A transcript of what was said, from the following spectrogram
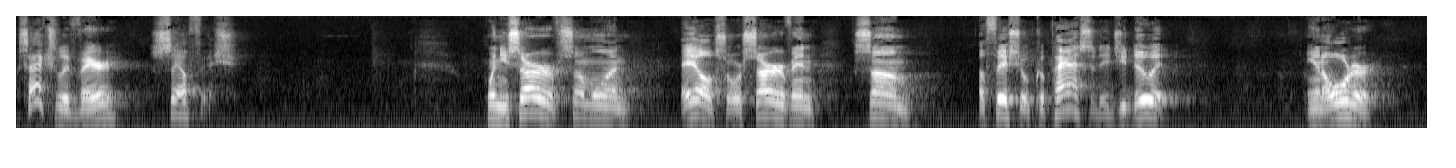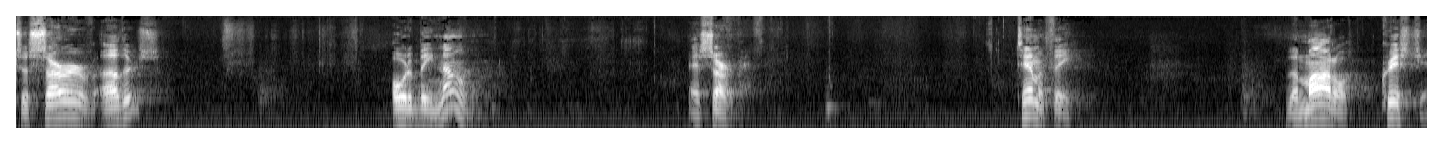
It's actually very selfish. When you serve someone else or serve in some official capacity, do you do it in order to serve others or to be known as serving? Timothy, the model Christian,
